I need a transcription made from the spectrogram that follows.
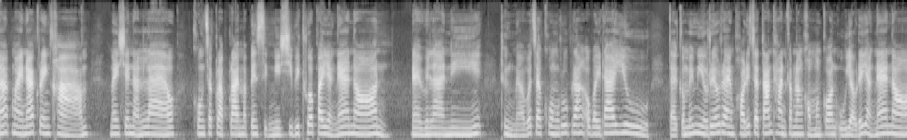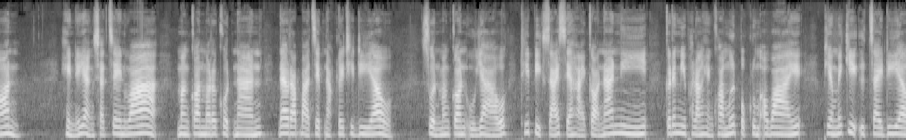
มากมายน่าเกรงขาม ไม่เช่นนั้นแล้ว คงจะกลับกลายมาเป็นสิ่งมีชีวิตทั่วไปอย่างแน่นอน ในเวลานี้ถึงแม้ว่าจะคงรูปร่างเอาไว้ได้อยู่ แต่ก็ไม่มีเรี่ยวแรงพอที่จะต้านทานกำลังของมังกรอูเหยาได้อย่างแน่นอน เห็นได้อย่างชัดเจนว่า มังกรมรกตนั้นได้รับบาดเจ็บหนักเลยทีเดียว ส่วนมังกรอูเหยาที่ปีกซ้ายเสียหายก่อนหน้านี้ ก็ได้มีพลังแห่งความมืดปกคลุมเอาไว้ เพียงไม่กี่อึดใจเดียว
